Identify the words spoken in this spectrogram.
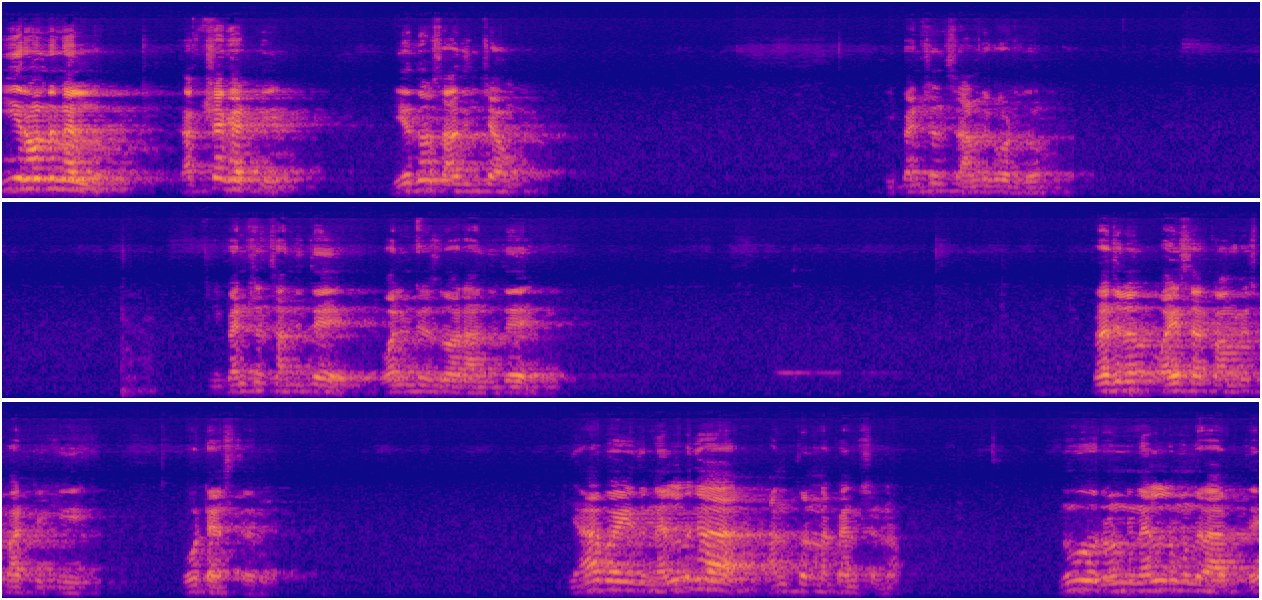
ఈ రెండు నెలలు కక్ష కట్టి ఏదో సాధించాము. ఈ పెన్షన్స్ అందకూడదు. ఈ పెన్షన్స్ అందితే వాలంటీర్స్ ద్వారా అందితే ప్రజలు వైఎస్ఆర్ కాంగ్రెస్ పార్టీకి ఓటేస్తారు. యాభై ఐదు నెలలుగా అందుతున్న పెన్షన్ నువ్వు రెండు నెలల ముందు రాపితే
